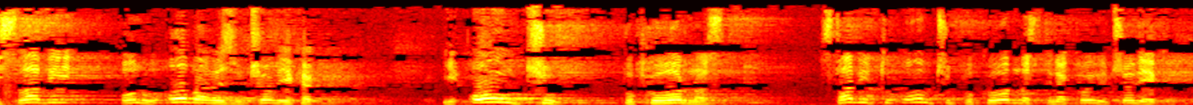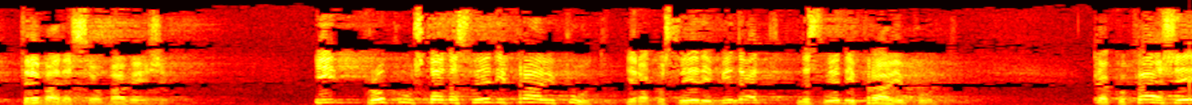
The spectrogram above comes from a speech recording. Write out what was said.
i slabi onu obavezu čovjeka i omču pokornost, slabi tu omču pokornosti na koju čovjek treba da se obaveže. I propušta da slijedi pravi put, jer ako slijedi bidat, ne slijedi pravi put. Kako kaže,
